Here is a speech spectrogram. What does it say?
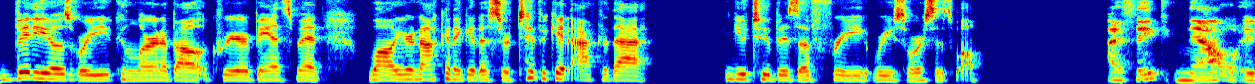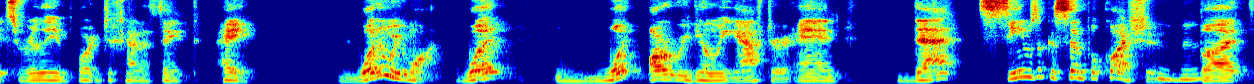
videos where you can learn about career advancement. While you're not going to get a certificate after that, YouTube is a free resource as well. I think now it's really important to kind of think, hey, what do we want? What what are we going after? And that seems like a simple question, mm-hmm. but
